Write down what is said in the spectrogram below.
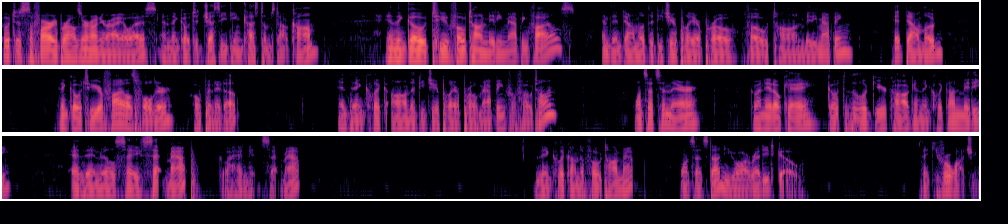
go to Safari browser on your iOS and then go to jessedeancustoms.com and then go to Photon MIDI mapping files and then download the DJ Player Pro Photon MIDI mapping. Hit download. Then go to your files folder, open it up, and then click on the DJ Player Pro mapping for Photon. Once that's in there, go ahead and hit OK. Go to the little gear cog and then click on MIDI. And then it'll say Set Map. Go ahead and hit Set Map. Then click on the Photon map. Once that's done, you are ready to go. Thank you for watching.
